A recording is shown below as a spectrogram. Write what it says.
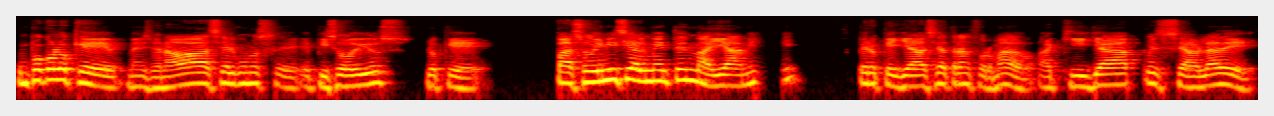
un poco lo que mencionaba hace algunos eh, episodios, lo que pasó inicialmente en Miami, pero que ya se ha transformado. Aquí ya pues se habla de,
